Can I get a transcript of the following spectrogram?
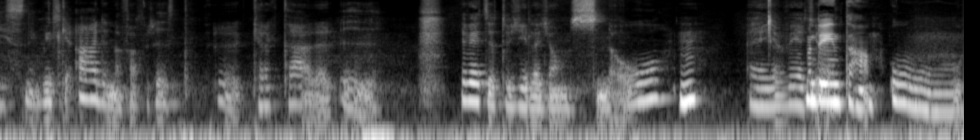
gissning? Vilka är dina favoritkaraktärer i... Jag vet ju att du gillar Jon Snow. Mm. Men det är inte han. Oh,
